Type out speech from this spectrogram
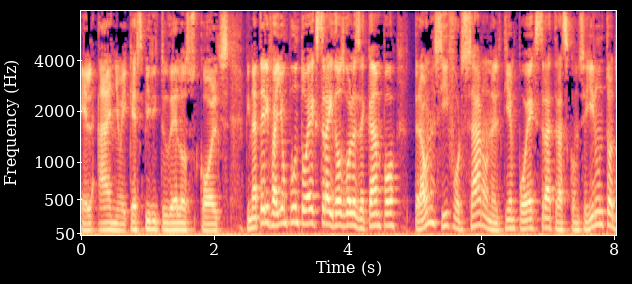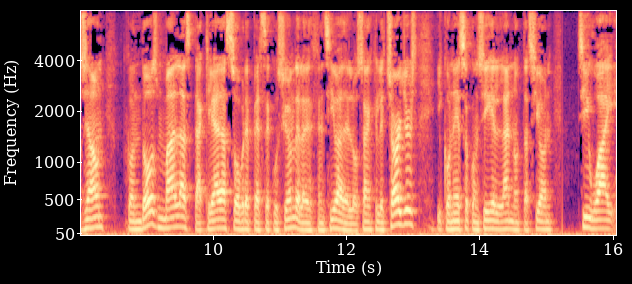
el año y qué espíritu de los Colts. Vinatieri falló un punto extra y dos goles de campo, pero aún así forzaron el tiempo extra tras conseguir un touchdown con dos malas tacleadas sobre persecución de la defensiva de Los Angeles Chargers y con eso consigue la anotación T.Y.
